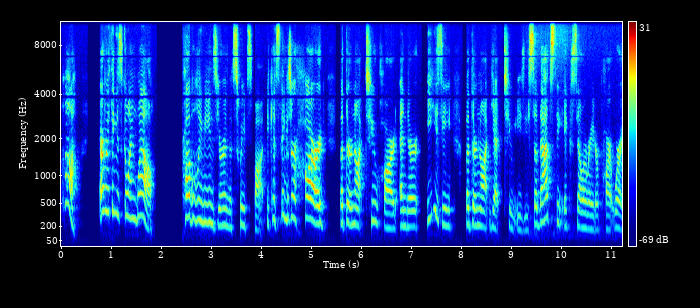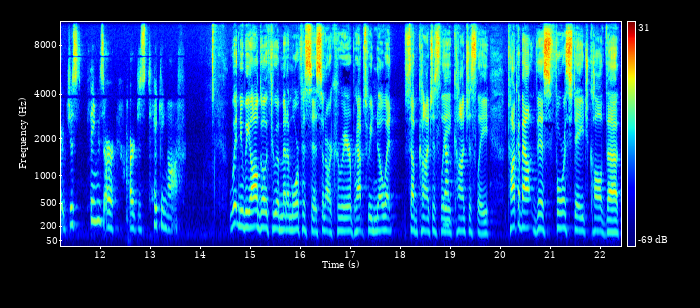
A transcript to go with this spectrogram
huh everything is going well probably means you're in the sweet spot because things are hard, but they're not too hard, and they're easy, but they're not yet too easy. So that's the accelerator part where it just things are are just taking off. Whitney, we all go through a metamorphosis in our career. Perhaps we know it subconsciously, yeah. consciously. Talk about this fourth stage called the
